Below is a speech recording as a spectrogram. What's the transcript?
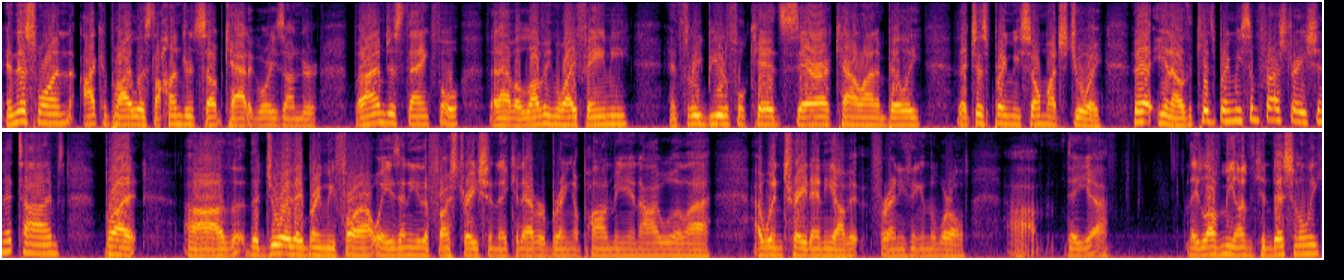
And this one I could probably list a hundred subcategories under but I'm just thankful that I have a loving wife Amy and three beautiful kids Sarah Caroline and Billy that just bring me so much joy. That you know the kids bring me some frustration at times but uh, the the joy they bring me far outweighs any of the frustration they could ever bring upon me, and I will uh, I wouldn't trade any of it for anything in the world. Um, they uh, they love me unconditionally,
